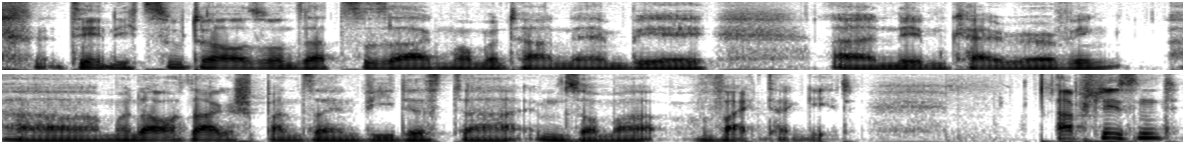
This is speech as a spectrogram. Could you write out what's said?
denen ich zutraue, so einen Satz zu sagen, momentan in der NBA, äh, neben Kyrie Irving. Äh, man darf auch da gespannt sein, wie das da im Sommer weitergeht. Abschließend,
